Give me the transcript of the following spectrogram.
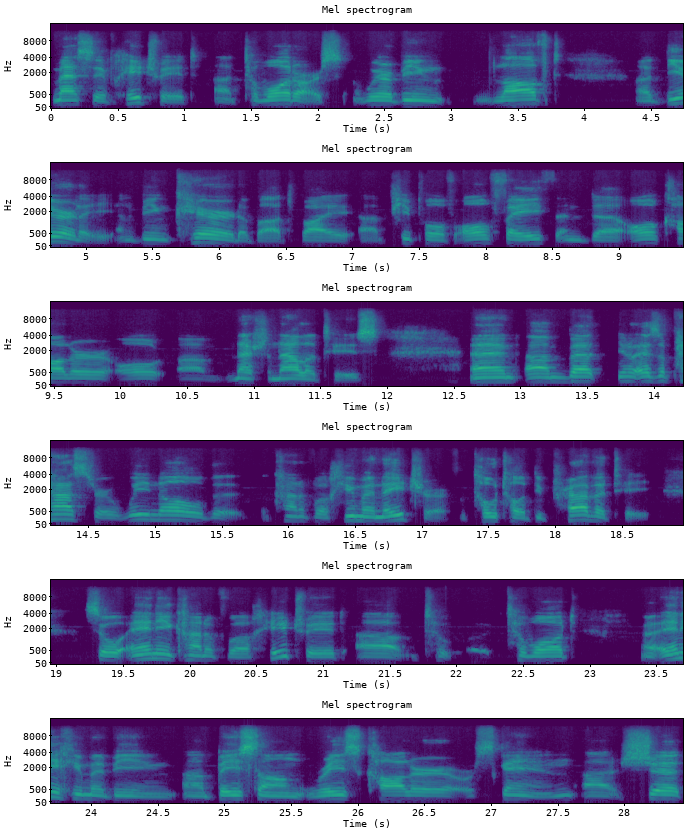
massive hatred uh, toward us. We're being loved uh, dearly and being cared about by uh, people of all faith and all color, all um, nationalities. And um, but you know, as a pastor, we know the kind of a human nature, total depravity. So any kind of a hatred uh, to, toward uh, any human being uh, based on race, color, or skin uh, should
